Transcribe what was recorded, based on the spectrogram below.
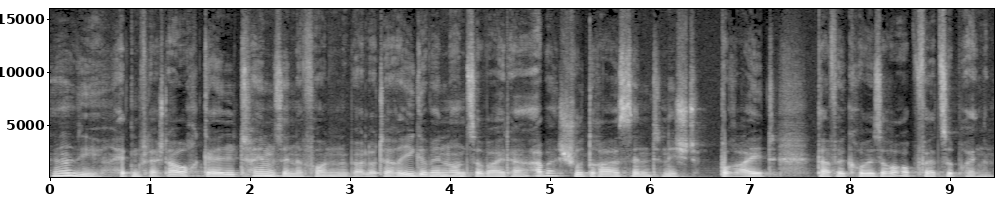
Sie hätten vielleicht auch Geld im Sinne von über Lotteriegewinn und so weiter, aber Shudras sind nicht bereit, dafür größere Opfer zu bringen.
